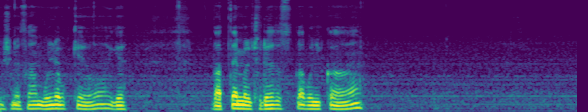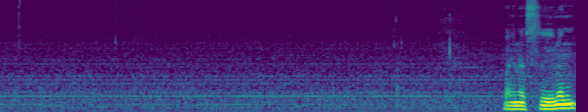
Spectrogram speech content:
조심해서 한번 올려볼게요. 이게 납땜을 줄여서 쓰다 보니까 마이너스는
